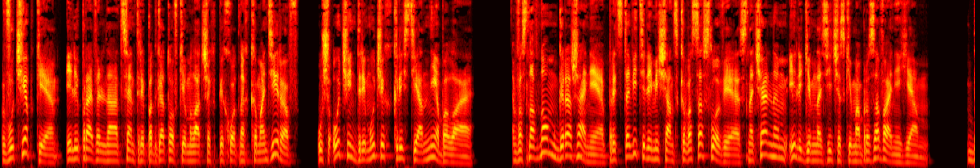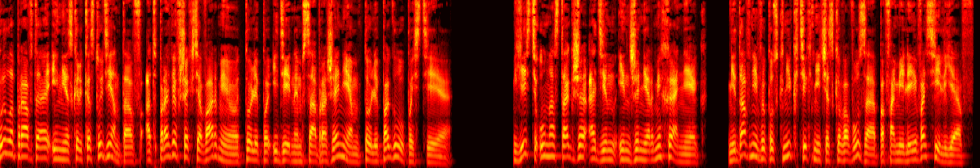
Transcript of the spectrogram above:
В учебке, или правильно центре подготовки младших пехотных командиров, уж очень дремучих крестьян не было. В основном горожане, представители мещанского сословия с начальным или гимназическим образованием. Было, правда, и несколько студентов, отправившихся в армию то ли по идейным соображениям, то ли по глупости. Есть у нас также один инженер-механик, недавний выпускник технического вуза по фамилии Васильев.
